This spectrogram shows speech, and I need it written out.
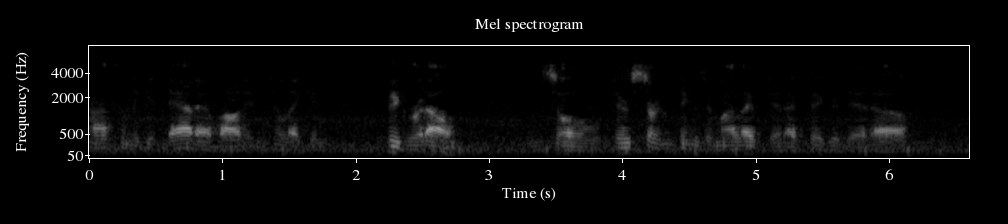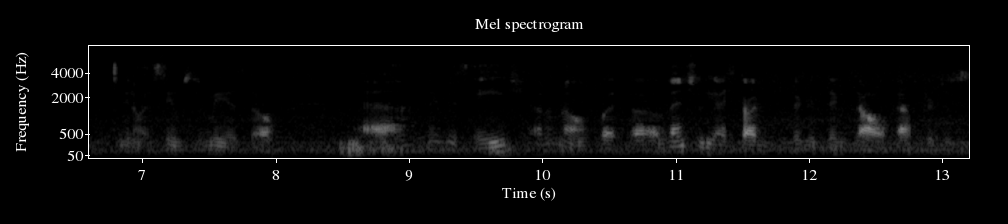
constantly get data about it until I can figure it out. And so there's certain things in my life that I figured that, uh, you know, it seems to me as though uh, maybe it's age, I don't know, but uh, eventually I started to figure things out after just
